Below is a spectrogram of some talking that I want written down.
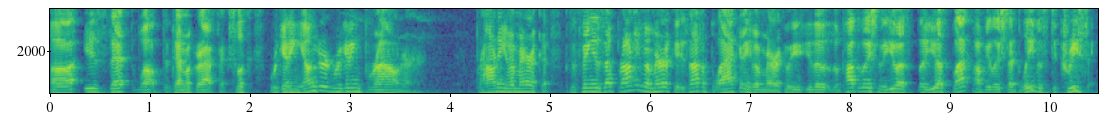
uh, is that well the demographics. Look, we're getting younger and we're getting browner. Browning of America. But the thing is that browning of America is not a blackening of America. The, the, the population of the U.S. the U.S. black population, I believe, is decreasing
